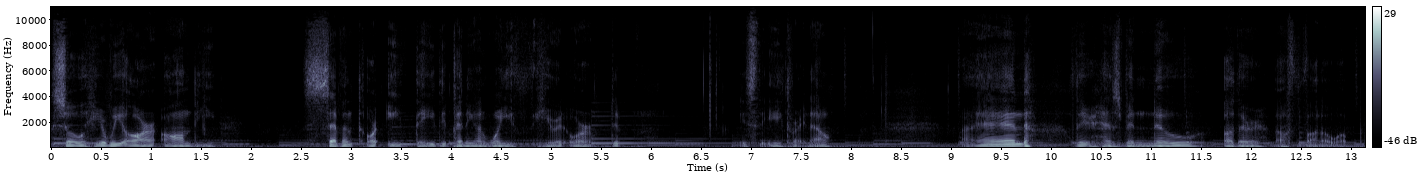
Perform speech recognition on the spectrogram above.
so here we are on the seventh or eighth day, depending on when you hear it, or it's the eighth right now and there has been no other uh, follow up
